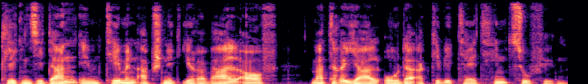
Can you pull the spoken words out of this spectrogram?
Klicken Sie dann im Themenabschnitt Ihrer Wahl auf Material oder Aktivität hinzufügen.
